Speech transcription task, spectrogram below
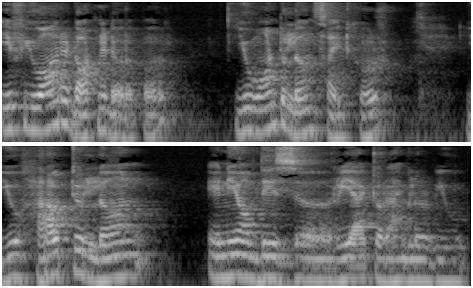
if you are a .NET developer, you want to learn Sitecore, you have to learn any of these uh, React or Angular Vue,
